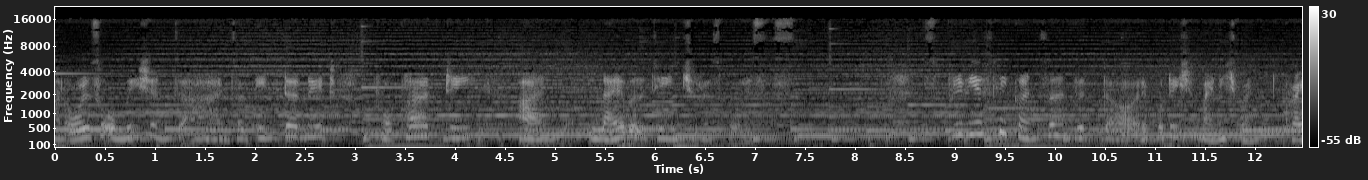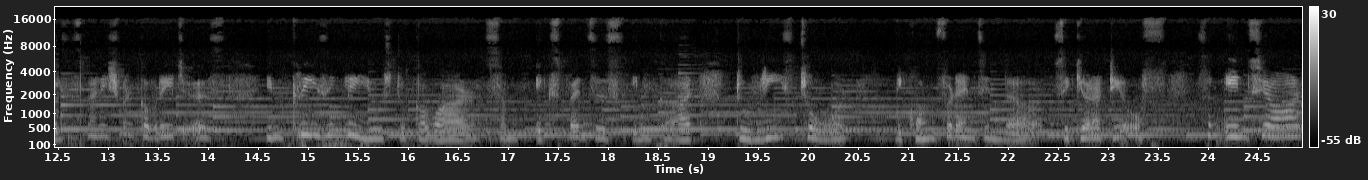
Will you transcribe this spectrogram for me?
and also omissions and some internet property and liability insurance policies. Previously concerned with uh, reputation management, crisis management coverage is increasingly used to cover some expenses incurred to restore the confidence in the security of some insured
